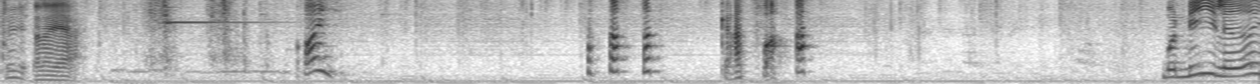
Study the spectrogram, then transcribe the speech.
เฮ้ย อะไรอะโอ้ย การดฟ้า บนนี่เลย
